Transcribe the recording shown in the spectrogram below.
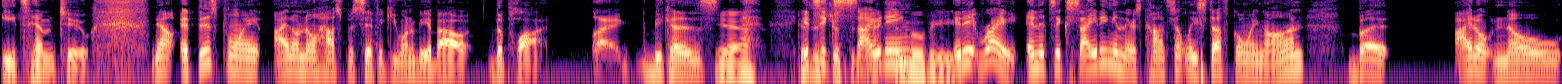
eats him too. Now, at this point, I don't know how specific you want to be about the plot, like, because yeah. it's, an exciting movie. It, it right, and it's exciting, and there's constantly stuff going on, but I don't know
